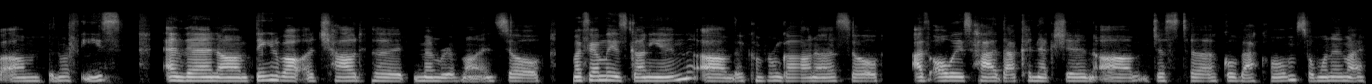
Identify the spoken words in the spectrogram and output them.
um, the Northeast. And then um, thinking about a childhood memory of mine. So my family is Ghanaian. Um, they come from Ghana. So I've always had that connection um, just to go back home. So one of my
